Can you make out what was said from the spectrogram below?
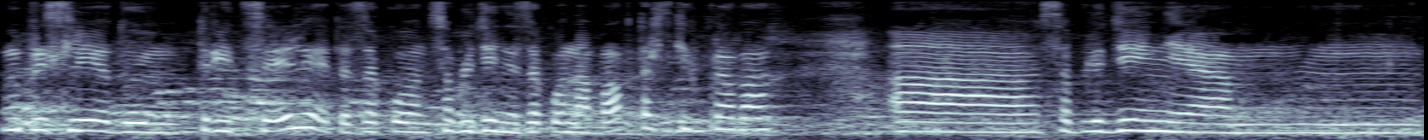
Мы преследуем три цели. Это закон, соблюдение закона об авторских правах, а, соблюдение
